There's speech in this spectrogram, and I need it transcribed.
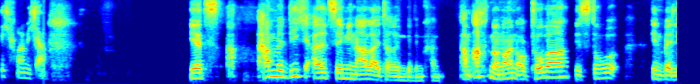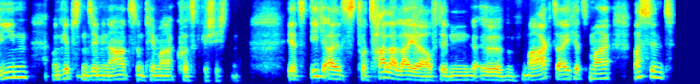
ich freue mich auch. Jetzt haben wir dich als Seminarleiterin gewinnen können. Am 8. und 9. Oktober bist du in Berlin und gibst ein Seminar zum Thema Kurzgeschichten. Jetzt ich als totaler Laie auf dem äh, Markt, sage ich jetzt mal, was sind,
